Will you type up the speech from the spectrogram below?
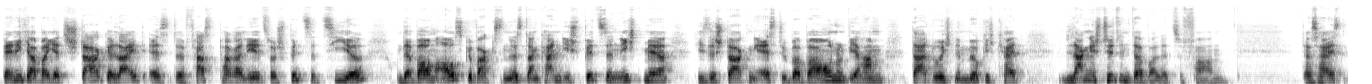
Wenn ich aber jetzt starke Leitäste fast parallel zur Spitze ziehe und der Baum ausgewachsen ist, dann kann die Spitze nicht mehr diese starken Äste überbauen und wir haben dadurch eine Möglichkeit, lange Schnittintervalle zu fahren. Das heißt,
